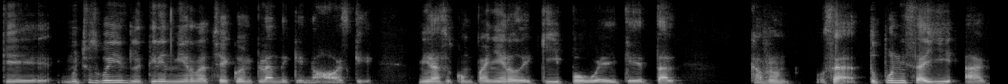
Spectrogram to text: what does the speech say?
que muchos güeyes le tiren mierda a Checo en plan de que no, es que mira a su compañero de equipo, güey, que tal. Cabrón, o sea, tú pones ahí a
